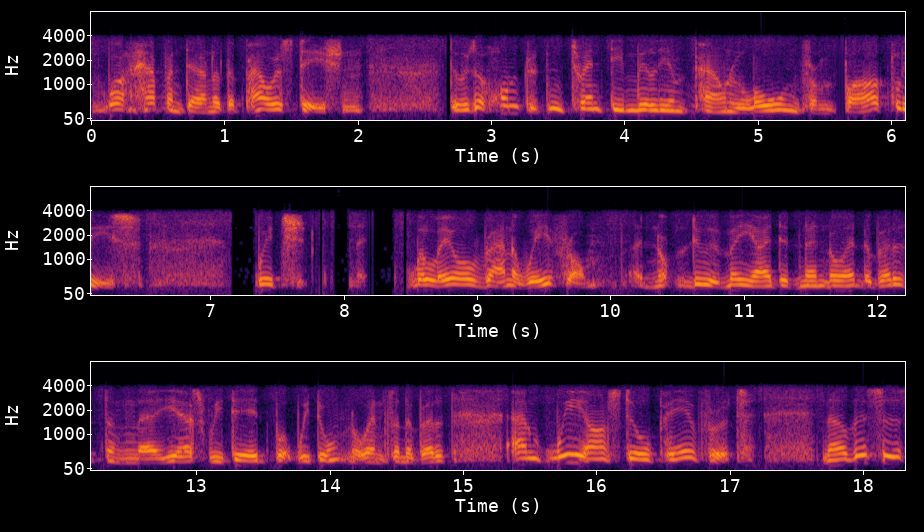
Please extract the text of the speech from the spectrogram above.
what happened down at the power station, there was a 120 million pound loan from Barclays, which, well, they all ran away from. Uh, nothing to do with me. I didn't know anything about it, and uh, yes, we did, but we don't know anything about it, and we are still paying for it. Now, this is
